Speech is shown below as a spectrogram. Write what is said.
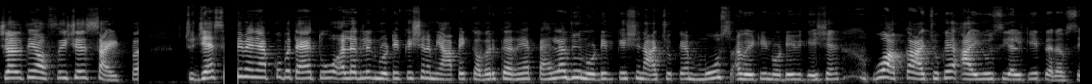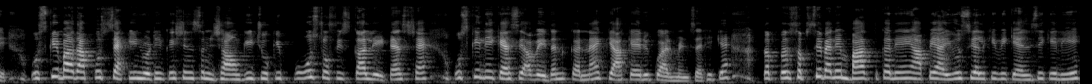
चलते हैं ऑफिशियल साइट पर। तो जैसे मैंने आपको बताया तो अलग अलग नोटिफिकेशन हम यहाँ पे कवर कर रहे हैं। पहला जो नोटिफिकेशन आ चुका है मोस्ट अवेटेड नोटिफिकेशन वो आपका आ चुका है आईओसीएल की तरफ़ से। उसके बाद आपको सेकंड नोटिफिकेशन समझाऊँगी, जो कि पोस्ट ऑफ़िस का लेटेस्ट है। उसके लिए कैसे आवेदन करना है, क्या क्या रिक्वायरमेंट्स है, ठीक है? तब सबसे पहले हम बात कर रहे हैं यहाँ पे IOCL की वैकेंसी के लिए।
